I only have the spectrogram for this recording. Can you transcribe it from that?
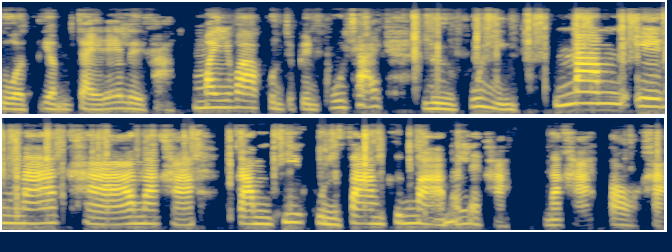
ตัวเตรียมใจได้เลยค่ะ ไม่ว่าคุณจะเป็นผู้ชายหรือผู้หญิง นั่นเองนะคะนะคะ กรรมที่คุณสร้างขึ้นมานั่นแหละค่ะนะคะ ต่อค่ะ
